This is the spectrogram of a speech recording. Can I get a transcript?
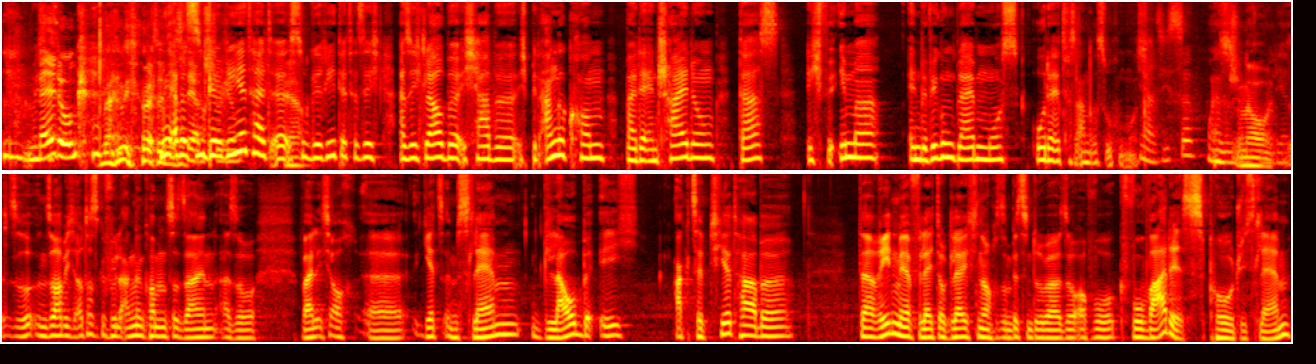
Meldung. Nein, ich weiß, nee, aber es suggeriert halt, äh, ja. es suggeriert ja tatsächlich, also ich glaube, ich habe, ich bin angekommen bei der Entscheidung, dass ich für immer in Bewegung bleiben muss oder etwas anderes suchen muss. Ja, siehst du? Also, genau. So, und so habe ich auch das Gefühl, angekommen zu sein. Also, weil ich auch äh, jetzt im Slam, glaube ich, akzeptiert habe, da reden wir vielleicht auch gleich noch so ein bisschen drüber, so auch wo, wo war das Poetry Slam?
